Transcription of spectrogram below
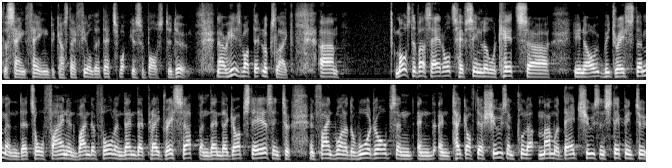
the same thing because they feel that that's what you're supposed to do. Now, here's what that looks like. Um, most of us adults have seen little kids, uh, you know, we dress them and that's all fine and wonderful. And then they play dress up and then they go upstairs into, and find one of the wardrobes and, and, and take off their shoes and pull up mum or dad's shoes and step into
